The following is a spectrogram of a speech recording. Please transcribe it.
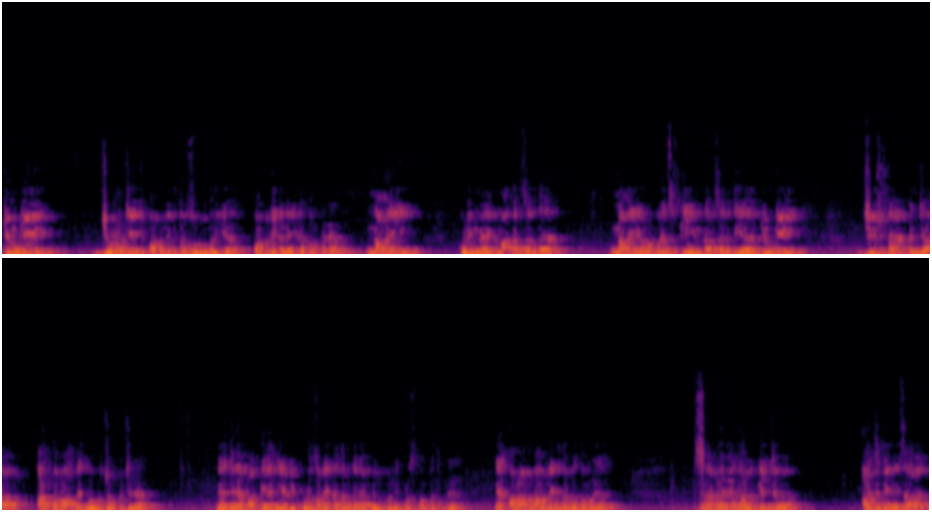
ਕਿਉਂਕਿ ਜੋ ਚੀਜ਼ ਪਬਲਿਕ ਤੋਂ ਸ਼ੁਰੂ ਹੋਈ ਹੈ ਪਬਲਿਕ ਨੇ ਹੀ ਖਤਮ ਕਰਿਆ ਨੂੰ ਨਾ ਹੀ ਕੋਈ ਮਹਿਕਮਾ ਕਰ ਸਕਦਾ ਹੈ, ਨਾ ਹੀ ਉਹਨੂੰ ਕੋਈ ਸਕੀਮ ਕਰ ਸਕਦੀ ਹੈ, ਕਿਉਂਕਿ ਜਿਸ ਟਾਈਮ ਪੰਜਾਬ ਅੱਤਵਾਦ ਦੇ ਦੌਰ ਚੋਂ ਗੁਜ਼ਰਿਆ ਇਹ ਜੇ ਆਪਾਂ ਕਹਿ ਦਈਏ ਵੀ ਪੁਲਿਸ ਨੇ ਖਤਮ ਕਰਿਆ, ਬਿਲਕੁਲ ਨਹੀਂ ਪੁਲਿਸ ਤੋਂ ਖਤਮ ਹੋਇਆ। ਇਹ ਆਮ ਪਬਲਿਕ ਤੋਂ ਖਤਮ ਹੋਇਆ। ਸਾਡੇ ਹਲਕੇ 'ਚ ਅੱਜ ਦੀ ਨਹੀਂ ਸਰ,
